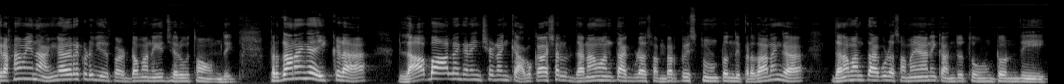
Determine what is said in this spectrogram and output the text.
గ్రహమైన అంగారకుడి మీద పడడం అనేది జరుగుతూ ఉంది. ప్రధానంగా ఇక్కడ లాభాలు గణించడానికి అవకాశాలు ధనమంతా కూడా సమర్పిస్తూ ఉంటుంది. ప్రధానంగా ధనమంతా కూడా సమయానికి అందుతూ ఉంటుంది.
